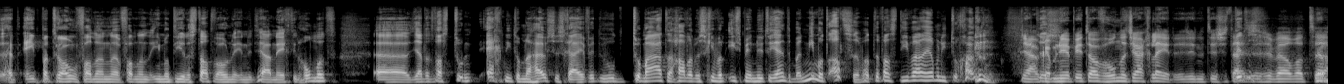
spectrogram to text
het eetpatroon van een, van een iemand die in de stad woonde in het jaar 1900, eh, ja, dat was toen echt niet om naar huis te schrijven. Tomaten hadden misschien wel iets meer nutriënten, maar niemand at ze, want er was, die waren helemaal niet toegankelijk. Ja, oké, Dus- maar nu heb je het over 100 jaar geleden. Dus in de tussentijd is, is- er wel wat. Ja, eh,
